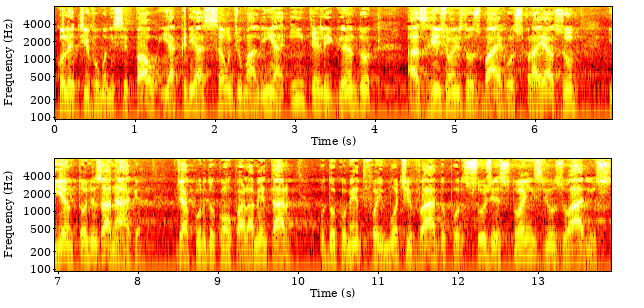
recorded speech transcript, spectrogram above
coletivo municipal e a criação de uma linha interligando as regiões dos bairros Praia Azul e Antônio Zanaga. De acordo com o parlamentar, o documento foi motivado por sugestões de usuários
